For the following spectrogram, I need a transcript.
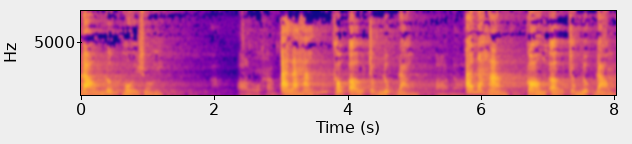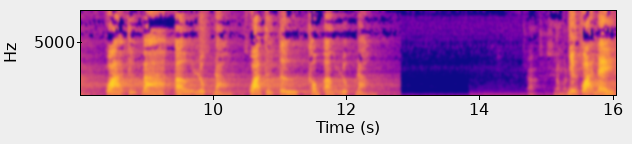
đạo luân hồi rồi. A la hán không ở trong lục đạo. A na hàm còn ở trong lục đạo quả thứ ba ở lục đạo, quả thứ tư không ở lục đạo. Những quả này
